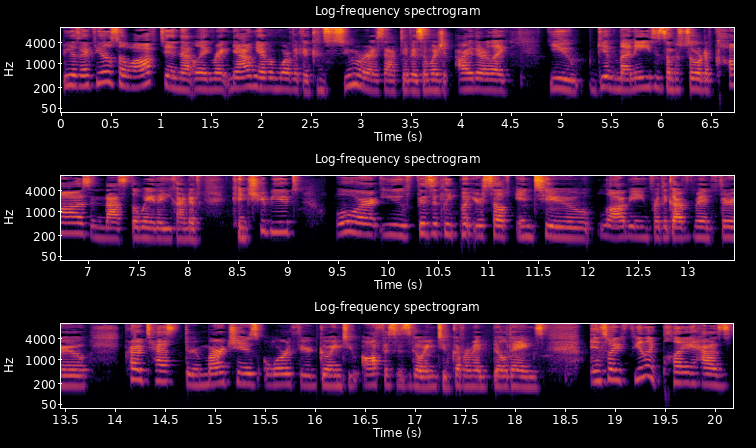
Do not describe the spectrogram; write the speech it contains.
Because I feel so often that like right now we have a more of like a consumerist activism, which either like you give money to some sort of cause and that's the way that you kind of contribute, or you physically put yourself into lobbying for the government through protests, through marches, or through going to offices, going to government buildings. And so I feel like play has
